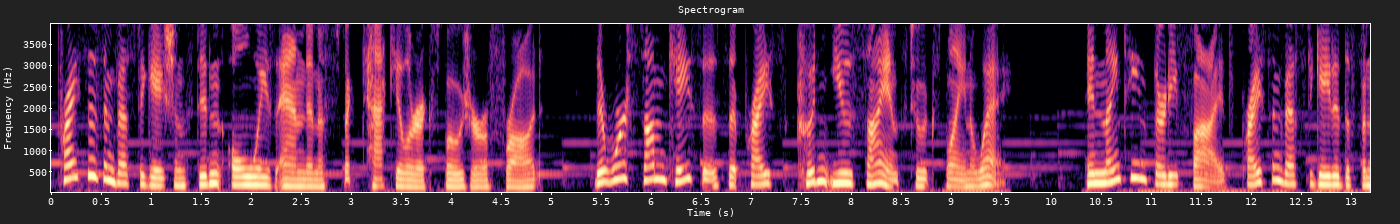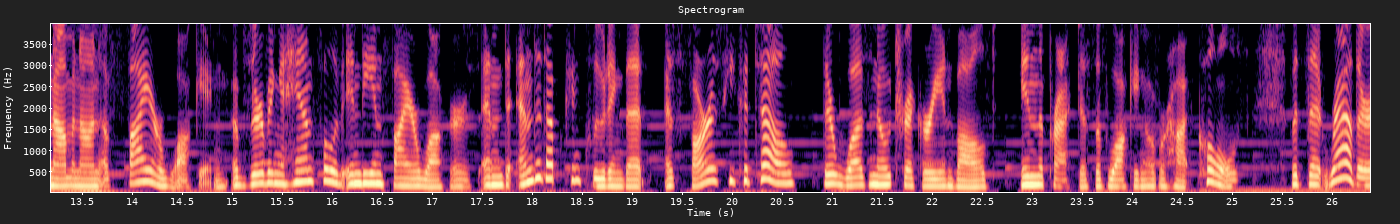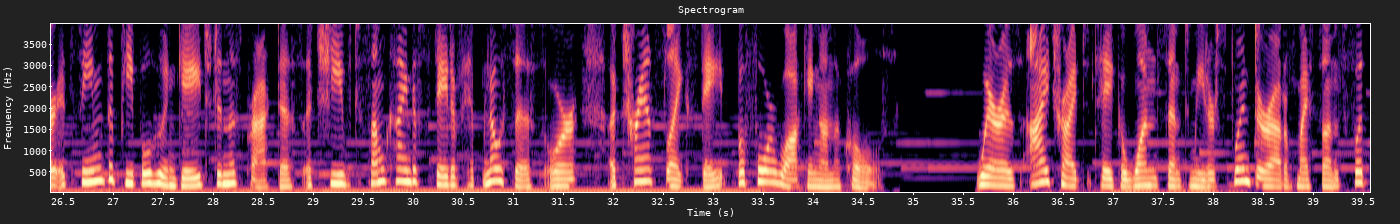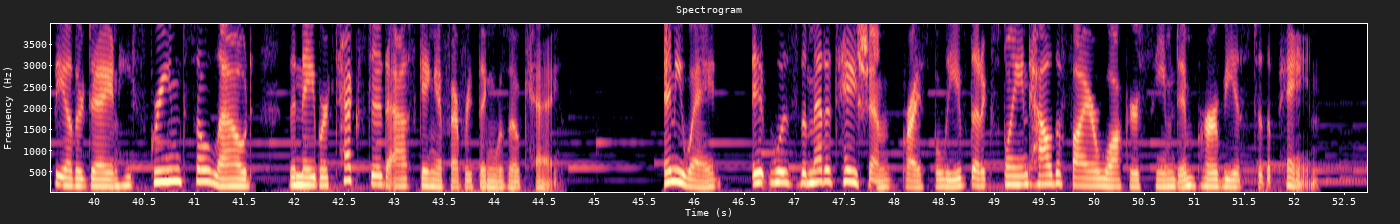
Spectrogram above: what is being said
Price's investigations didn't always end in a spectacular exposure of fraud. There were some cases that Price couldn't use science to explain away. In 1935, Price investigated the phenomenon of fire walking, observing a handful of Indian firewalkers, and ended up concluding that, as far as he could tell, there was no trickery involved in the practice of walking over hot coals, but that rather it seemed the people who engaged in this practice achieved some kind of state of hypnosis or a trance like state before walking on the coals. Whereas I tried to take a one centimeter splinter out of my son's foot the other day and he screamed so loud, the neighbor texted asking if everything was okay. Anyway, it was the meditation, Price believed, that explained how the firewalkers seemed impervious to the pain.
